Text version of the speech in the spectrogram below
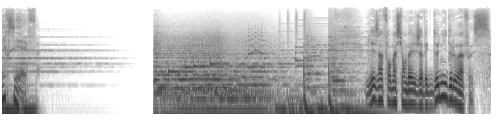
RCF. Les informations belges avec Denis Delomafos.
